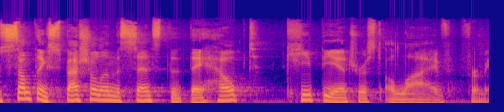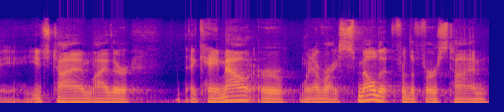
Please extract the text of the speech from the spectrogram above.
something special in the sense that they helped keep the interest alive for me. Each time either it came out or whenever I smelled it for the first time,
